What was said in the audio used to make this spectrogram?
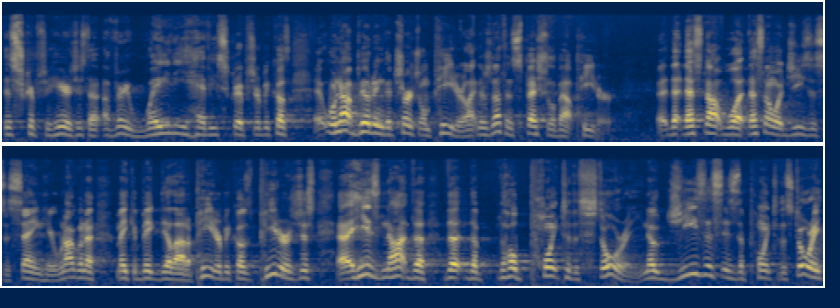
this scripture here is just a, a very weighty, heavy scripture because we're not building the church on Peter. Like there's nothing special about Peter. Uh, that, that's, not what, that's not what Jesus is saying here. We're not going to make a big deal out of Peter because Peter is just, uh, he's not the, the, the, the, whole point to the story. No, Jesus is the point to the story,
